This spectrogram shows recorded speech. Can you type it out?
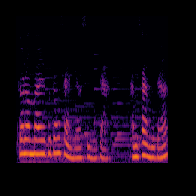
전원마을 부동산이었습니다. 감사합니다.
